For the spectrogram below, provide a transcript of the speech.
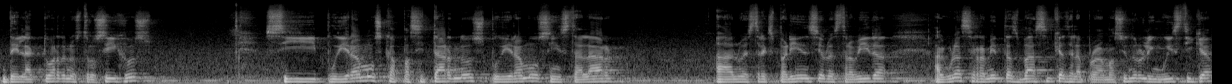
del actuar de nuestros hijos, si pudiéramos capacitarnos, pudiéramos instalar a nuestra experiencia, nuestra vida, algunas herramientas básicas de la programación neurolingüística,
